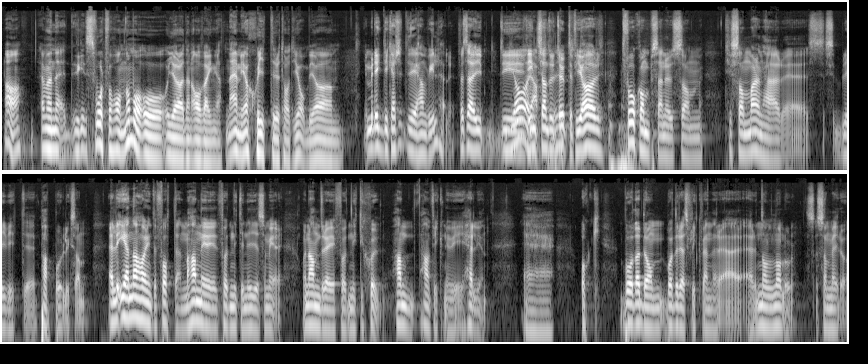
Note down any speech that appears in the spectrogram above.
ja, menar, det är svårt för honom att, att, att göra den avvägningen att nej men jag skiter i att ta ett jobb, jag, Ja, men det, det kanske inte är det han vill heller. För så här, det, Ja, det är ja, intressant att du tar upp det, för jag har två kompisar nu som till sommaren här eh, blivit eh, pappor liksom. Eller ena har inte fått den, men han är född 99 som er. Och den andra är född 97. Han, han fick nu i helgen. Eh, och båda de, båda deras flickvänner är, är 00 som mig då.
